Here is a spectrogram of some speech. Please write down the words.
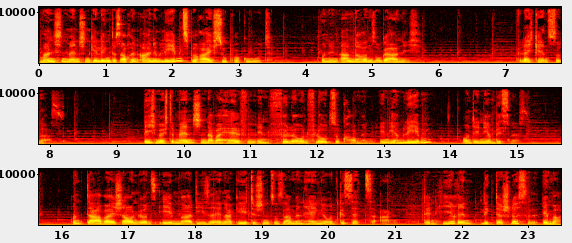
Manchen Menschen gelingt es auch in einem Lebensbereich super gut und in anderen so gar nicht. Vielleicht kennst du das. Ich möchte Menschen dabei helfen, in Fülle und Flow zu kommen, in ihrem Leben und in ihrem Business. Und dabei schauen wir uns immer diese energetischen Zusammenhänge und Gesetze an. Denn hierin liegt der Schlüssel, immer.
